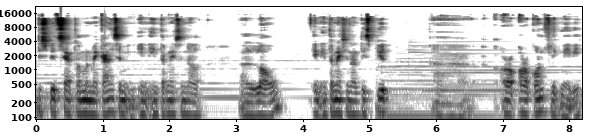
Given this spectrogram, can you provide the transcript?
dispute settlement mechanism in, in international uh, law in international dispute uh, or, or conflict maybe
